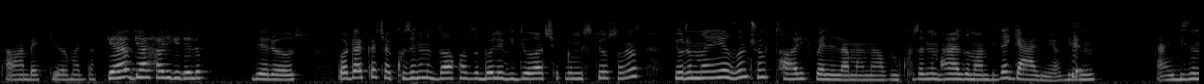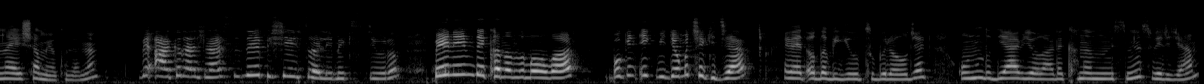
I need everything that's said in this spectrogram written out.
Tamam bekliyorum hadi. Gel gel hadi gidelim. Diyoruz. Bu arada arkadaşlar kuzenimle daha fazla böyle videolar çekmemi istiyorsanız yorumlara yazın. Çünkü tarih belirlemem lazım. Kuzenim her zaman bize gelmiyor. Bizim yani bizimle yaşamıyor kuzenim. Ve arkadaşlar size bir şey söylemek istiyorum. Benim de kanalım var. Bugün ilk videomu çekeceğim. Evet o da bir YouTuber olacak. Onun da diğer videolarda kanalının ismini vereceğim.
